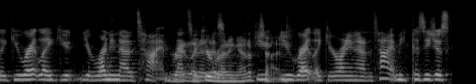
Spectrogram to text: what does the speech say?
like you write like you, you're running out of time. Write That's like you're running out of time. You, write like you're running out of time because he just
